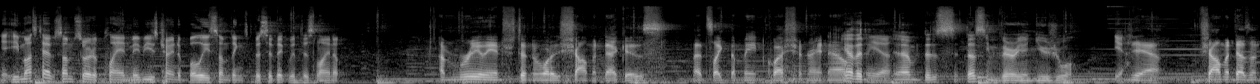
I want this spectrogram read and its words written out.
He must have some sort of plan. Maybe he's trying to bully something specific with this lineup. I'm really interested in what his Shaman deck is. That's like the main question right now. Yeah, that Yeah. Um, does, does seem very unusual. Yeah. yeah. Shaman doesn't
